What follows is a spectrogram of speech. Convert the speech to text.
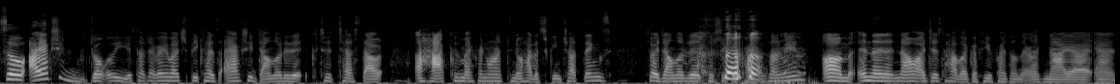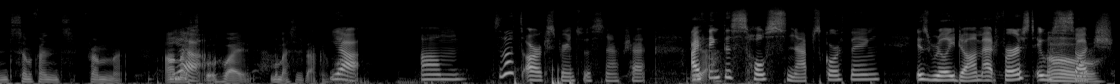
So I actually don't really use Snapchat very much because I actually downloaded it to test out a hack because my friend wanted to know how to screenshot things. So I downloaded it so she could practice on me. Um, and then now I just have like a few friends on there, like Naya and some friends from um, my school who I will message back and forth. Yeah. Um. So that's our experience with Snapchat. I Yeah. think this whole Snap Score thing is really dumb. At first, it was Oh. such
